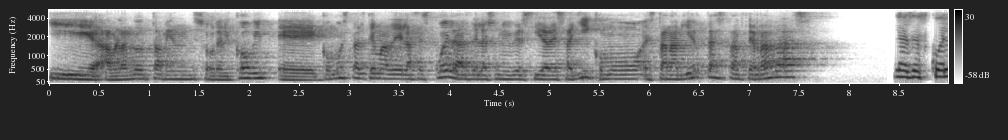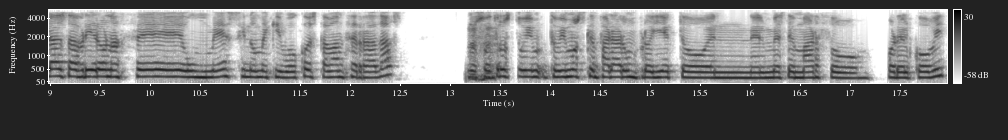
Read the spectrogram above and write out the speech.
Y hablando también sobre el COVID, eh, ¿cómo está el tema de las escuelas, de las universidades allí? ¿Cómo están abiertas, están cerradas? Las escuelas abrieron hace un mes, si no me equivoco, estaban cerradas. Nosotros tuvimos que parar un proyecto en el mes de marzo por el COVID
